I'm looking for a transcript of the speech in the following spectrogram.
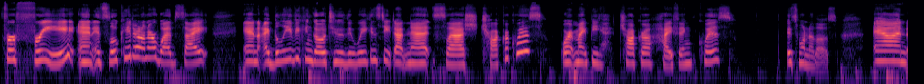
for free and it's located on our website. And I believe you can go to theawakenstate.net slash chakra quiz or it might be chakra hyphen quiz. It's one of those. And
